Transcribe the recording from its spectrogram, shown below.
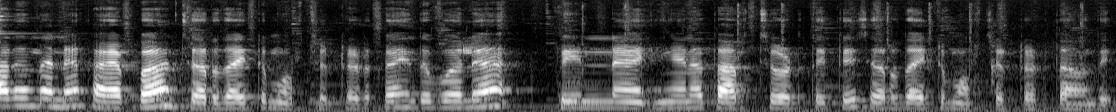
ആദ്യം തന്നെ കയപ്പ ചെറുതായിട്ട് മുറിച്ചിട്ടെടുക്കാം. ഇതുപോലെ പിന്നെ ഇങ്ങനെ തറച്ചു കൊടുത്തിട്ട് ചെറുതായിട്ട് മുറിച്ചിട്ടെടുത്താൽ മതി.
